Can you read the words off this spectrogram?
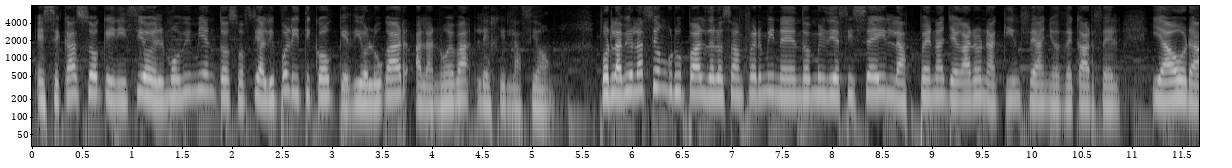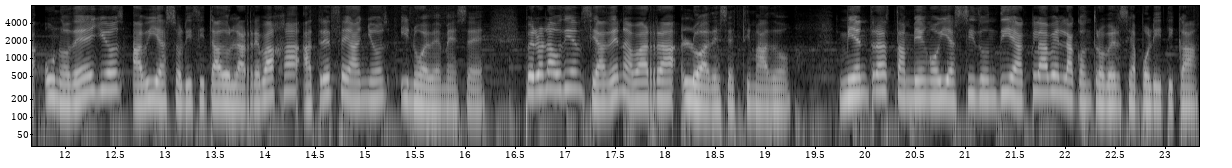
ese caso que inició el movimiento social y político que dio lugar a la nueva legislación. Por la violación grupal de los Sanfermines en 2016 las penas llegaron a 15 años de cárcel y ahora uno de ellos había solicitado la rebaja a 13 años y 9 meses, pero la audiencia de Navarra lo ha desestimado. Mientras, también hoy ha sido un día clave en la controversia política.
